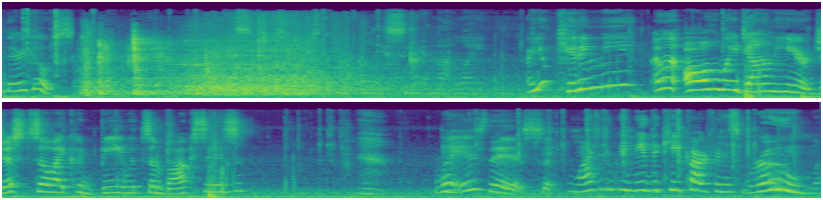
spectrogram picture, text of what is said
There he goes. I guess you just couldn't really see in that light. Are you kidding me? I went all the way down here just so I could be with some boxes. What is this? Why did we need the key card for this room?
